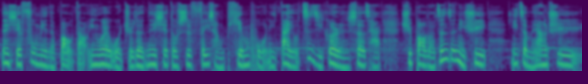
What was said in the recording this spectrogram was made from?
那些负面的报道，因为我觉得那些都是非常偏颇，你带有自己个人色彩去报道，真正你去你怎么样去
